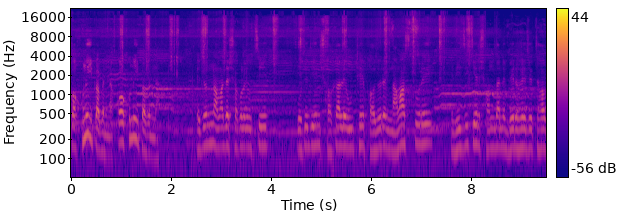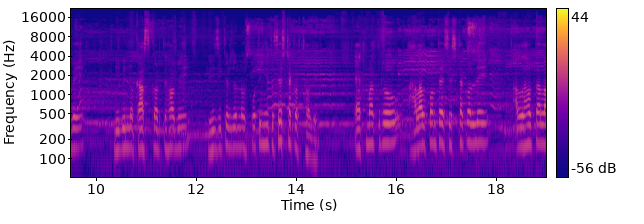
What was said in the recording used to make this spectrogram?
কখনোই পাবেন না, কখনোই পাবেন না। এজন্য আমাদের সকলের উচিত প্রতিদিন সকালে উঠে ফজরের নামাজ পড়ে রিজিকের সন্ধানে বের হয়ে যেতে হবে, বিভিন্ন কাজ করতে হবে, রিজিকের জন্য প্রতিনিয়ত চেষ্টা করতে হবে। একমাত্র হালাল পন্থায় চেষ্টা করলে আল্লাহ তাআলা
